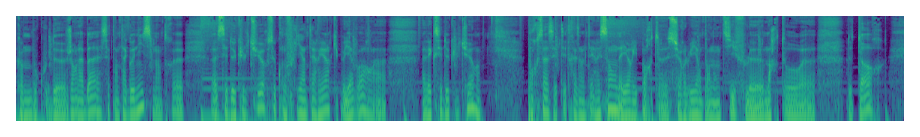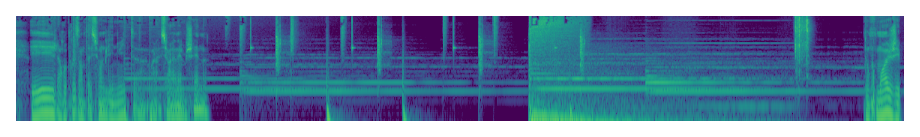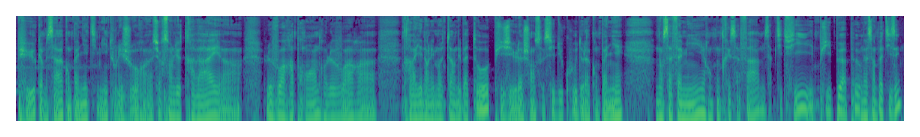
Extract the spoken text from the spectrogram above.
comme beaucoup de gens là-bas, cet antagonisme entre euh, ces deux cultures, ce conflit intérieur qu'il peut y avoir avec ces deux cultures. Pour ça, c'était très intéressant. D'ailleurs, il porte sur lui en pendentif le marteau de Thor et la représentation de l'Inuit sur la même chaîne. Donc moi, j'ai pu, comme ça, accompagner Timmy tous les jours euh, sur son lieu de travail, euh, le voir apprendre, le voir euh, travailler dans les moteurs des bateaux. Puis j'ai eu la chance aussi, du coup, de l'accompagner dans sa famille, rencontrer sa femme, sa petite fille. Et puis, peu à peu, on a sympathisé.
